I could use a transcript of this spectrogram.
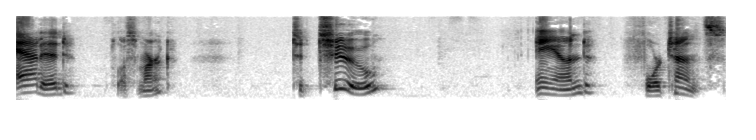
added, plus mark, to 2 and 4 tenths.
